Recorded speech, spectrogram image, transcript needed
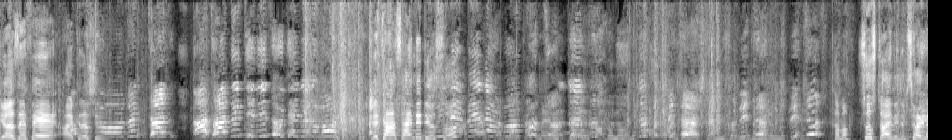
Yağız Efe arkadaşım. Metehan sen ne diyorsun? Tamam. Sus da anneciğim söyle.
